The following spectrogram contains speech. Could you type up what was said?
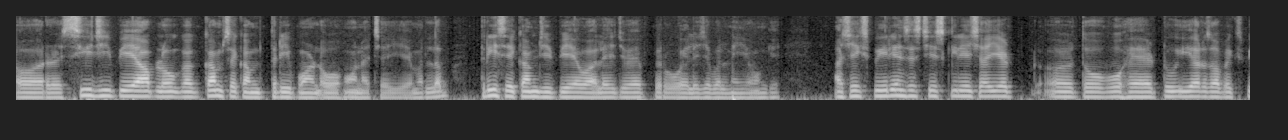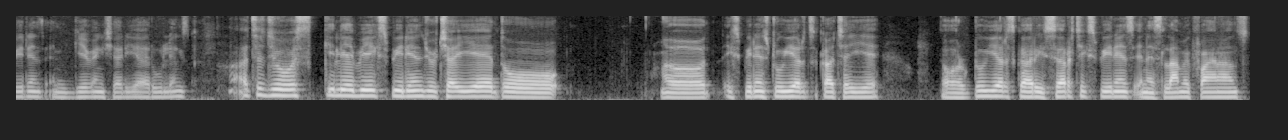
और सी जी पी ए आप लोगों का कम से कम थ्री पॉइंट ओ होना चाहिए। मतलब थ्री से कम जी पी ए वाले जो है फिर वो एलिजिबल नहीं होंगे। अच्छा एक्सपीरियंस इस चीज़ के लिए चाहिए तो वो है two years of experience in giving शरिया रूलिंग्स अच्छा जो इसके लिए भी एक्सपीरियंस जो चाहिए तो एक्सपीरियंस टू इयर्स का चाहिए और टू इयर्स का research experience in Islamic finance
